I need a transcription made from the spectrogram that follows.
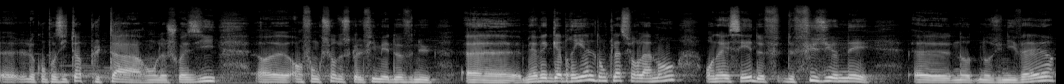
euh, le, compositeur plus tard. On le choisit en fonction de ce que le film est devenu. mais avec Gabriel, donc là sur l'amant, on a essayé de, fusionner nos, univers.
